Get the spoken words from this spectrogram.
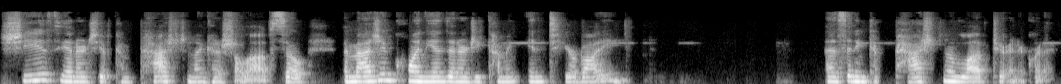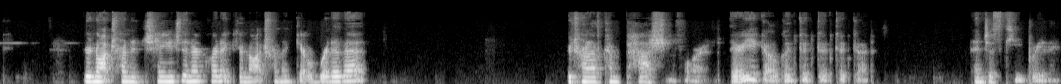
She is the energy of compassion and unconditional love. So imagine Kuan Yin's energy coming into your body and sending compassion and love to your inner critic. You're not trying to change the inner critic, you're not trying to get rid of it. You're trying to have compassion for it. There you go. Good, good, good, good, good. And just keep breathing.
